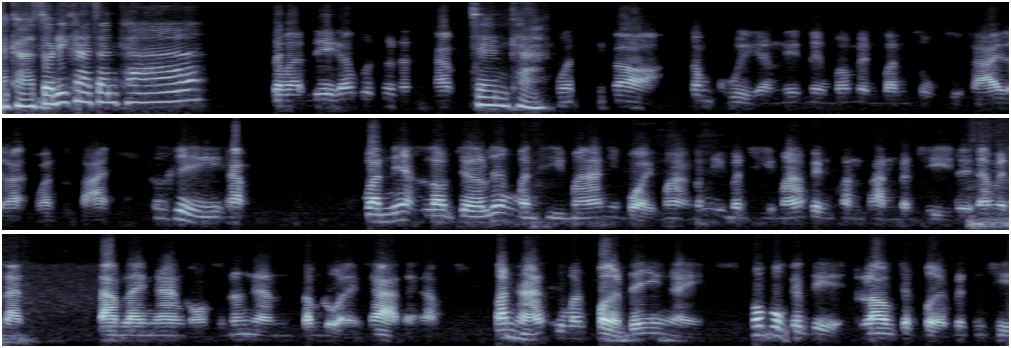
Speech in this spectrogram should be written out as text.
นะคะ สวัสดีค่ะอาจารย์คะสวัสดีครับคุณสุนันท์ครับ เชิญค่ะวันนี้ก็ ต้องคุยกันนิดนึงเพราะเป็นวันศุกร์สุดท้ายแล้ววันสุดท้าย ก็คืออย่างนี้ครับ วันเนี้ยเราเจอเรื่องบัญชีม้านี่บ่อยมากแล้วมีบัญชีม้าเป็นพันๆบัญชีเลยนะเวลาตามรายงานของสำนักงานตำรวจแห่งชาตินะครับ ปัญหาคือมันเปิดได้ยังไง เพราะปกติเราจะเปิดบัญชี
